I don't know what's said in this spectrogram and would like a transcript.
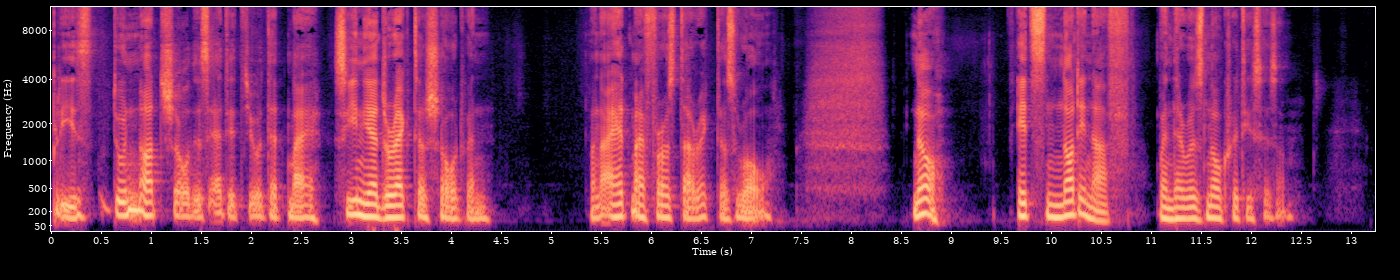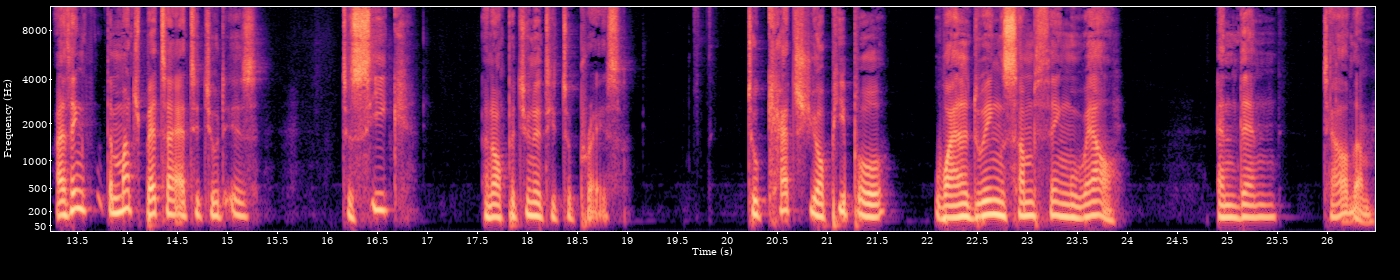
please, do not show this attitude that my senior director showed when, when I had my first director's role. No, it's not enough when there is no criticism. I think the much better attitude is to seek an opportunity to praise, to catch your people while doing something well, and then tell them,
